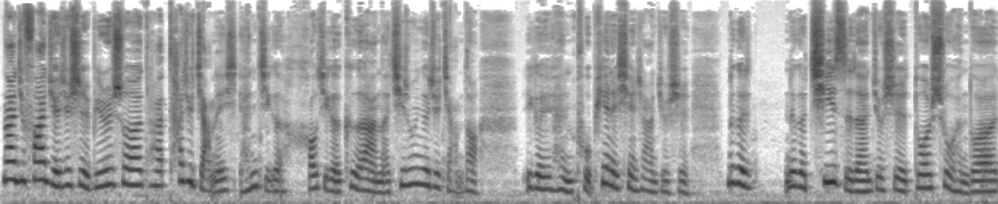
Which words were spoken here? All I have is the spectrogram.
那就发觉就是，比如说他他就讲了很几个好几个个案呢，其中一个就讲到一个很普遍的现象，就是那个那个妻子呢，就是多数很多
